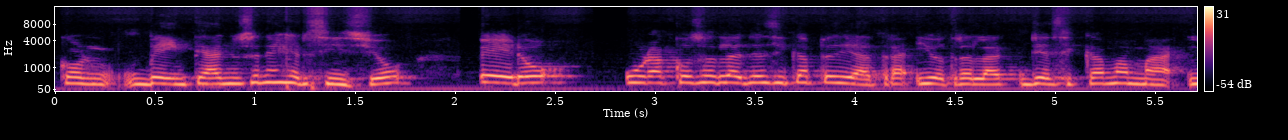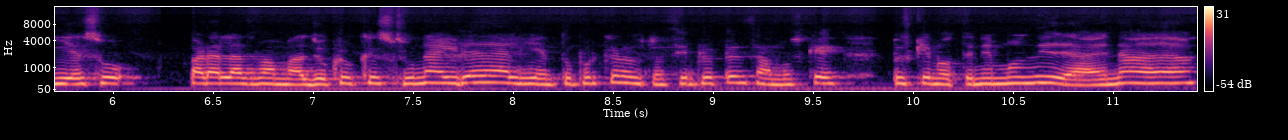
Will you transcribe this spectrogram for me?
con 20 años en ejercicio, pero una cosa es la Jessica pediatra y otra es la Jessica mamá y eso para las mamás yo creo que es un aire de aliento porque nosotros siempre pensamos que pues que no tenemos ni idea de nada,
